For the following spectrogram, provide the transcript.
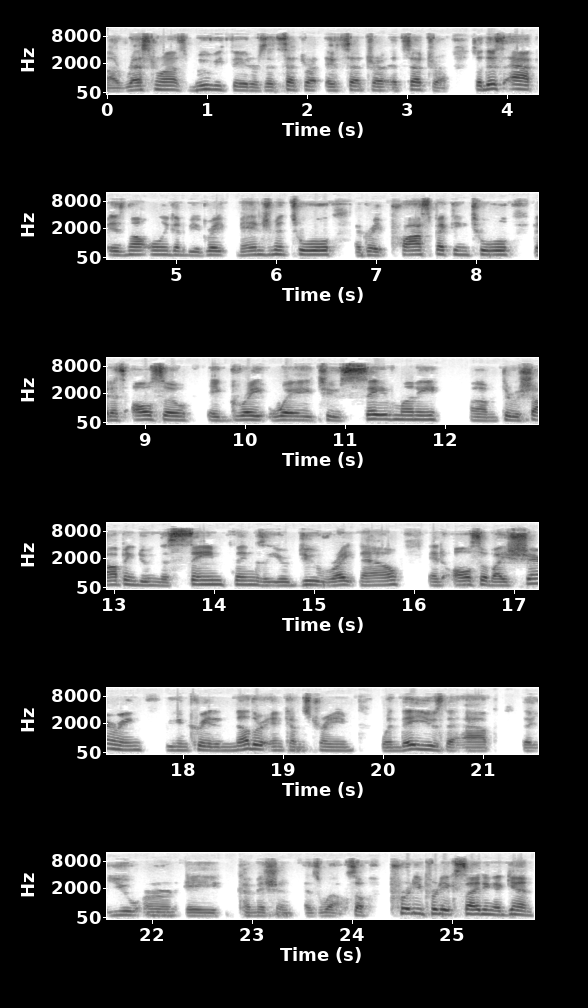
uh, restaurants, movie theaters, etc., etc., etc. So this app is not only going to be a great management tool, a great prospecting tool, but it's also a great way to save money um, through shopping, doing the same things that you do right now, and also by sharing, you can create another income stream when they use the app that you earn a commission as well. So pretty, pretty exciting. Again,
